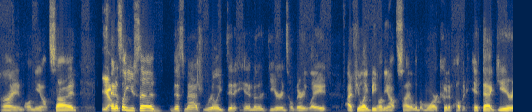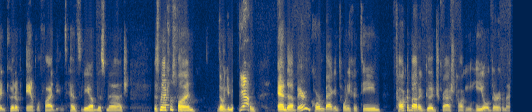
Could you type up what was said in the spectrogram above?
time on the outside. Yeah. And it's like you said, this match really didn't hit another gear until very late. I feel like being on the outside a little bit more could have helped it hit that gear and could have amplified the intensity of this match. This match was fine. Don't get me yeah. wrong. And uh, Baron Corbin back in 2015 talk about a good trash talking heel during a match.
